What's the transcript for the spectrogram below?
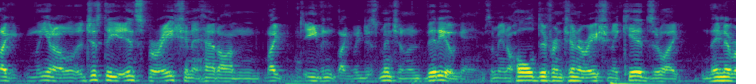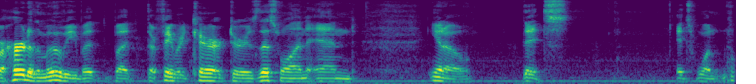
like you know just the inspiration it had on like even like we just mentioned on video games. I mean, a whole different generation of kids are like they never heard of the movie, but but their favorite character is this one, and you know it's it's one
